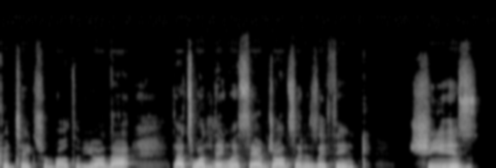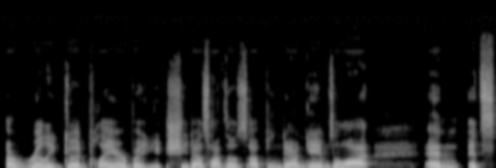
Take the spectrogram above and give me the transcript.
good takes from both of you on that. That's one thing with Sam Johnson is I think she is a really good player, but she does have those up and down games a lot. And it's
